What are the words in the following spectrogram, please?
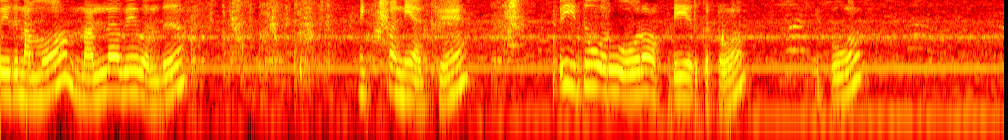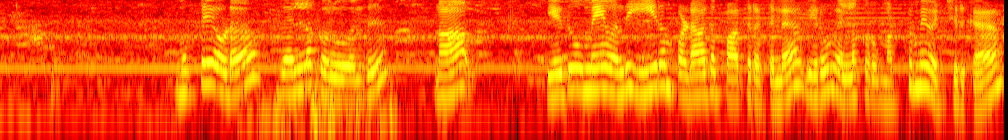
இப்போ இது நம்ம நல்லாவே வந்து மிக்ஸ் பண்ணியாச்சு. இப்போ இது ஒரு ஓரம் அப்படியே இருக்கட்டும். இப்போது முட்டையோட வெள்ளைக்கரு வந்து நான் எதுவுமே வந்து ஈரம் படாத பாத்திரத்தில் வெறும் வெள்ளைக்கரு மட்டுமே வச்சுருக்கேன்.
